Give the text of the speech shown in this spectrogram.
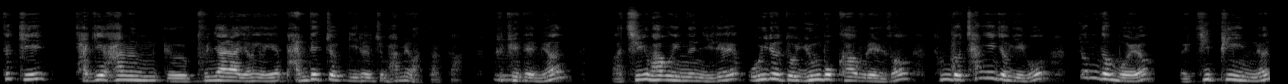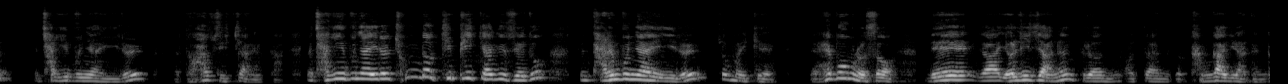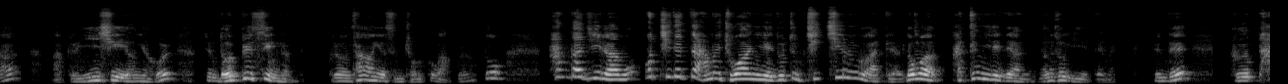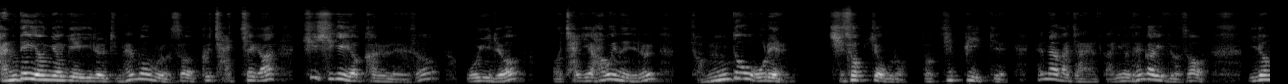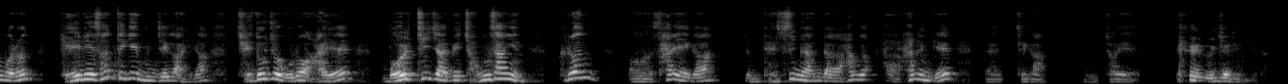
특히 자기가 하는 그 분야나 영역의 반대쪽 일을 좀 하면 어떨까. 그렇게 음. 되면 아, 지금 하고 있는 일에 오히려 더 융복합을 해서 좀 더 창의적이고 좀 더 뭐예요? 깊이 있는 자기 분야의 일을 더 할 수 있지 않을까. 그러니까 자기 분야 일을 좀 더 깊이 있게 하기 위해서도 좀 다른 분야의 일을 조금 이렇게 해봄으로써 내가 열리지 않은 그런 어떠한 그 감각이라든가 아, 그런 인식의 영역을 좀 넓힐 수 있는 그런 상황이었으면 좋을 것 같고요. 또 한 가지 일을 하면 어찌됐든 아무리 좋아하는 일에도 좀 지치는 것 같아요. 너무 같은 일에 대한 연속이기 때문에. 근데 그 반대 영역의 일을 좀 해봄으로써 그 자체가 휴식의 역할을 해서 오히려 어, 자기가 하고 있는 일을 좀 더 오래 지속적으로 더 깊이 있게 해나가지 않을까 이런 생각이 들어서 이런 거는 개인의 선택의 문제가 아니라 제도적으로 아예 멀티잡이 정상인 그런 어, 사회가 좀 됐으면 한다 하고 아, 하는 게 에, 제가 음, 저의 의견입니다.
